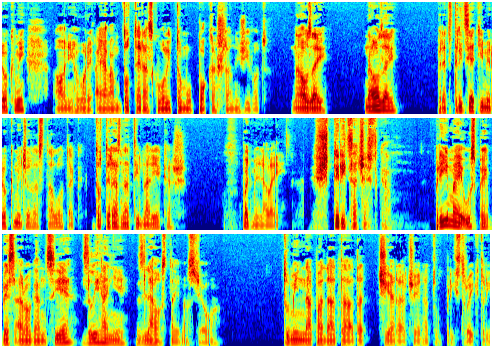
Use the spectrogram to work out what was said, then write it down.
rokmi a oni hovoria, a ja vám doteraz kvôli tomu pokašľaný život. Naozaj, naozaj, pred 30 rokmi, čo sa stalo, tak doteraz nad tým nariekaš. Poďme ďalej. 46. Príjmaj úspech bez arogancie, zlyhanie s ľahostajnosťou tu mi napadá tá, tá čiara, čo je na tom prístroji, ktorý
